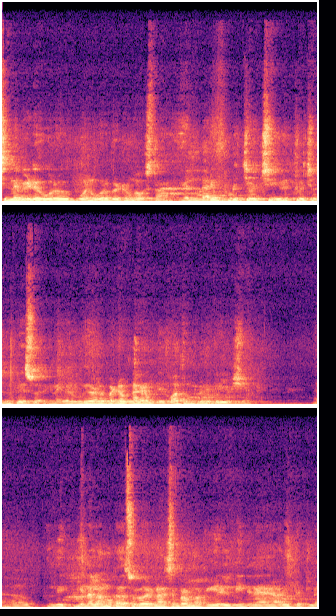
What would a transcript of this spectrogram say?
சின்ன வீடு ஒரு ஒன் ஒரு பெட்ரூம் ஹவுஸ் தான். எல்லாரையும் பிடிச்சி வச்சு இழுத்து வச்சு வந்து பேசுவார். ஏன்னா இவர் உயிரோட பெட் அவுட் நகர முடியாது. பாத்ரூம் போகிறதே பெரிய விஷயம். வந்து இந்த என்னெல்லாமோ கதை சொல்லுவார். நான் செம்பரமாக்கு ஏழு நீந்தினேன். அறுபத்தெட்டில்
